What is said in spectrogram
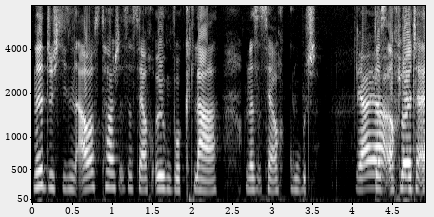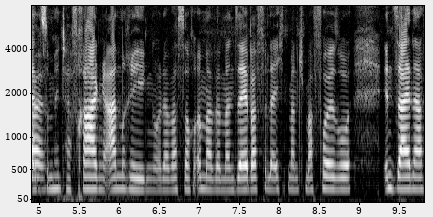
ne, durch diesen Austausch ist es ja auch irgendwo klar. Und das ist ja auch gut ja, ja, dass auch Leute einen zum Hinterfragen anregen oder was auch immer, wenn man selber vielleicht manchmal voll so in seiner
